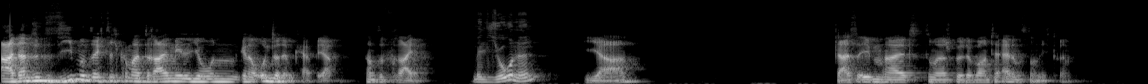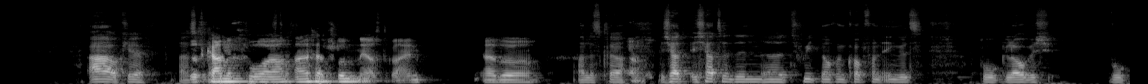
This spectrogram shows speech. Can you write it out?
Ah, dann sind es 67,3 Millionen, genau, unter dem Cap, ja. Haben sie frei. Millionen? Ja. Da ist eben halt zum Beispiel der Devonta Adams noch nicht drin. Ah, okay. Alles das klar. kam jetzt vor anderthalb Stunden erst rein. Also. Alles klar. Ja. Ich, hat, ich hatte den äh, Tweet noch im Kopf von Ingels, wo, glaube ich, wo,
